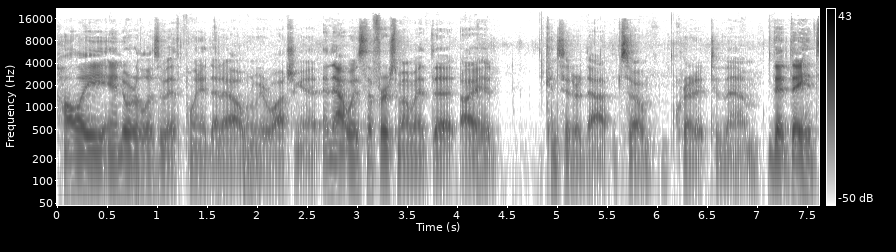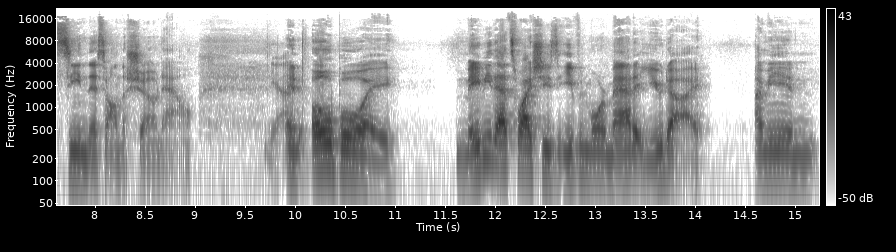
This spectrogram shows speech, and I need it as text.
Holly and or Elizabeth pointed that out when we were watching it, and that was the first moment that I had considered that. So credit to them that they had seen this on the show now. yeah. And oh boy, maybe that's why she's even more mad at you, Yuudai. I mean,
